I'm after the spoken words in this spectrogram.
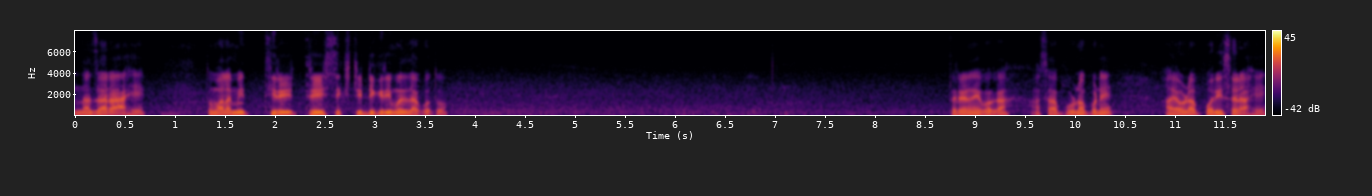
नजारा आहे. तुम्हाला मी थ्री थ्री सिक्स्टी डिग्रीमध्ये दाखवतो. तर नाही बघा असा पूर्णपणे हा एवढा परिसर आहे.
